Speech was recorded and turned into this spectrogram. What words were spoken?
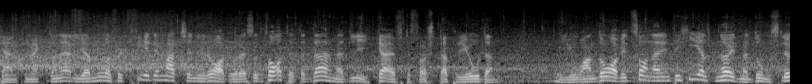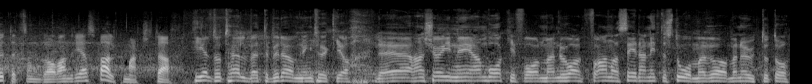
Kent McDonnell gör mål för tredje matchen i rad och resultatet är därmed lika efter första perioden. Och Johan Davidsson är inte helt nöjd med domslutet som gav Andreas Falk matchstraff. Helt åt helvete bedömning tycker jag. Det, han kör in i han bakifrån men du på andra sidan inte stå med röven utåt och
